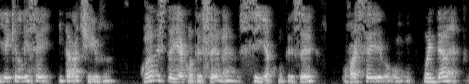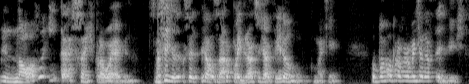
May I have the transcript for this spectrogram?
e aquilo ali ser interativo. Né? Quando isso daí acontecer, né? Se acontecer, vai ser uma ideia nova e interessante para a web. Né? Vocês, vocês já usaram o Playground? Vocês já viram como é que. O Bob provavelmente já deve ter visto.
